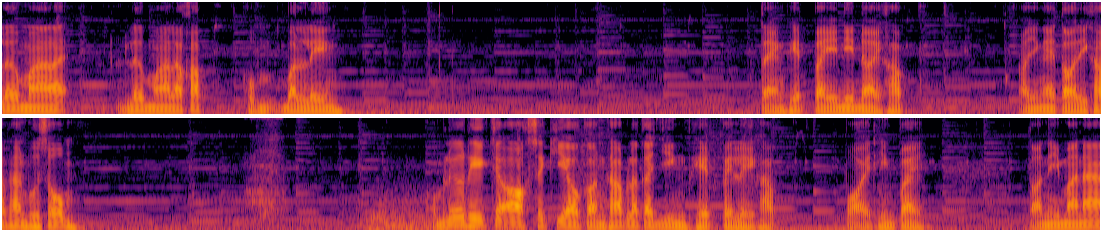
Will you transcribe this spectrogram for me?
เริ่มมาแล้วเริ่มมาแล้วครับ ผมบรรเลง แต่งเพชรไปนิดหน่อยครับ เอายังไงต่อดีครับท่านผู้ชม ผมเลือกที่จะออกสเกิลก่อนครับ แล้วก็ยิงเพชรไปเลยครับ ปล่อยทิ้งไป ตอนนี้มาหน้า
